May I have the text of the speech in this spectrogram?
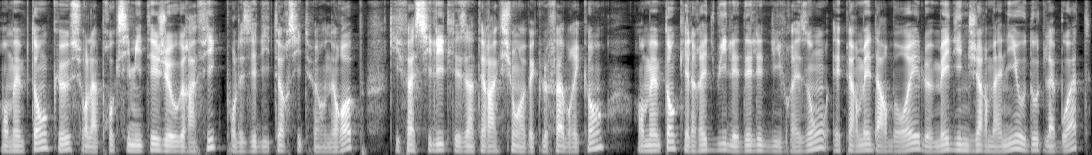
en même temps que sur la proximité géographique pour les éditeurs situés en Europe, qui facilite les interactions avec le fabricant, en même temps qu'elle réduit les délais de livraison et permet d'arborer le Made in Germany au dos de la boîte,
